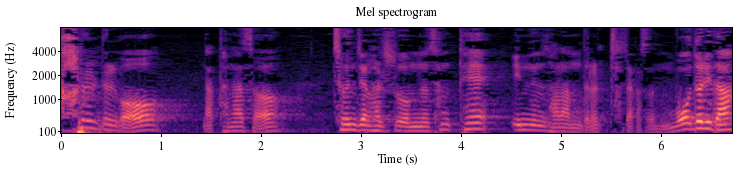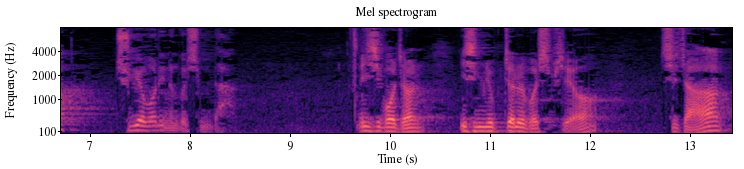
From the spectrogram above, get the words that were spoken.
칼을 들고 나타나서 전쟁할 수 없는 상태에 있는 사람들을 찾아가서 모조리 다 죽여버리는 것입니다. 25절, 26절을 보십시오. 시작.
